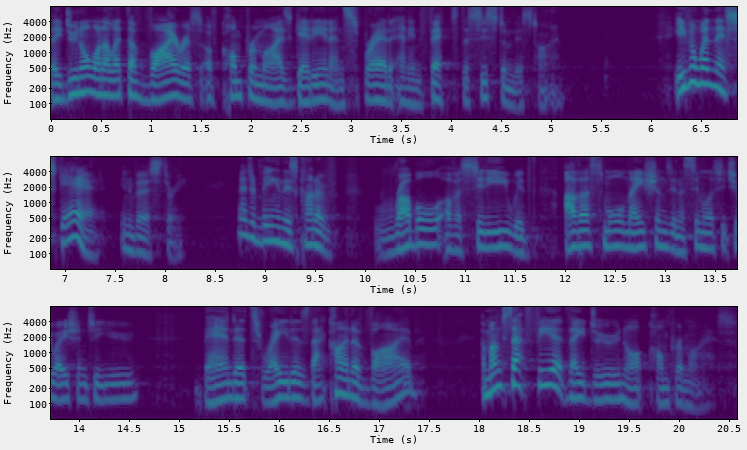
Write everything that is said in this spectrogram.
They do not want to let the virus of compromise get in and spread and infect the system this time. Even when they're scared, in verse 3. Imagine being in this kind of rubble of a city with other small nations in a similar situation to you bandits, raiders, that kind of vibe. Amongst that fear, they do not compromise.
